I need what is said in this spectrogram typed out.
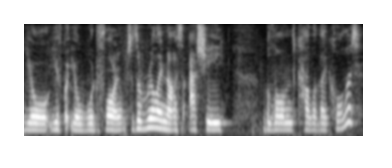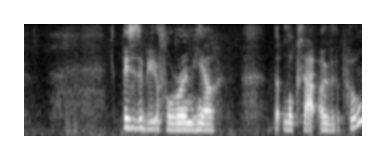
your, you've got your wood flooring, which is a really nice ashy blonde colour they call it. This is a beautiful room here that looks out over the pool.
